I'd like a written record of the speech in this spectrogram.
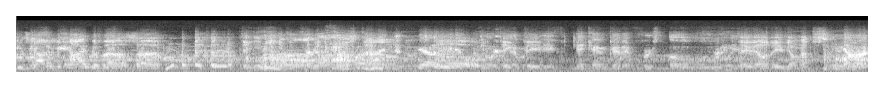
He's gotta behind of us, huh? They can keep him the first down. Or think they, they- they can get it first. Oh, They know they don't have to score. Come on,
